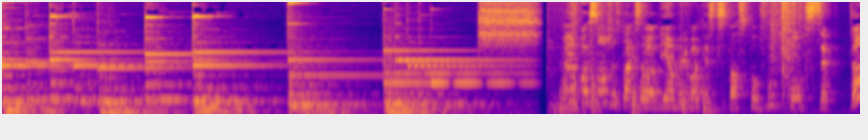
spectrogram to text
Un poisson, j'espère que ça va bien. On va aller voir qu'est-ce qui se passe pour vous pour septembre.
